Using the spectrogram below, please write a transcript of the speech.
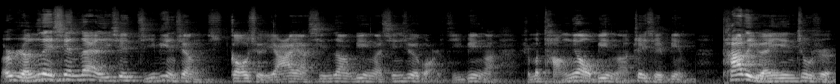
而人类现在的一些疾病，像高血压呀、心脏病啊、心血管疾病啊、什么糖尿病啊这些病，它的原因就是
